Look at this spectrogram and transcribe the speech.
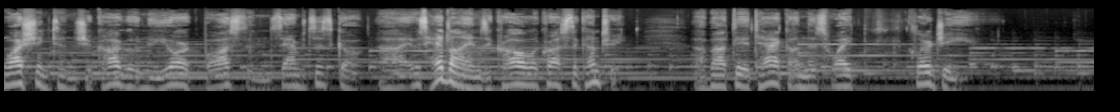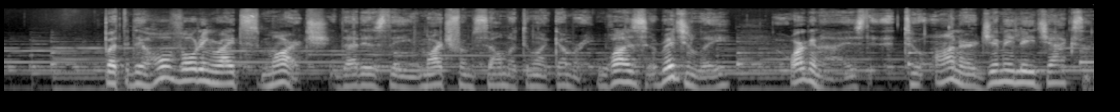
Washington, Chicago, New York, Boston, San Francisco. Uh, it was headlines all across the country about the attack on this white clergy. But the whole voting rights march, that is the march from Selma to Montgomery, was originally organized to honor Jimmie Lee Jackson,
